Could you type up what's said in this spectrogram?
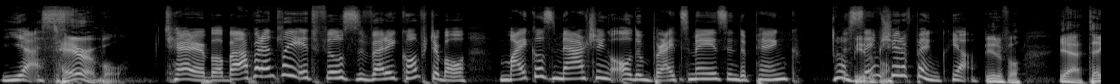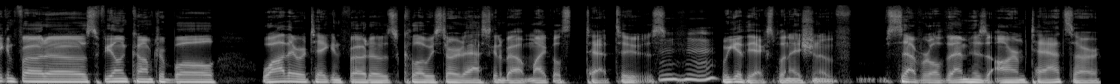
Yes. Terrible. terrible, but apparently it feels very comfortable. Michael's matching all the bridesmaids in the pink. Oh, the same shade of pink, yeah. Beautiful. Yeah, taking photos, feeling comfortable. While they were taking photos, Chloe started asking about Michael's tattoos. Mm-hmm. We get the explanation of several of them. His arm tats are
